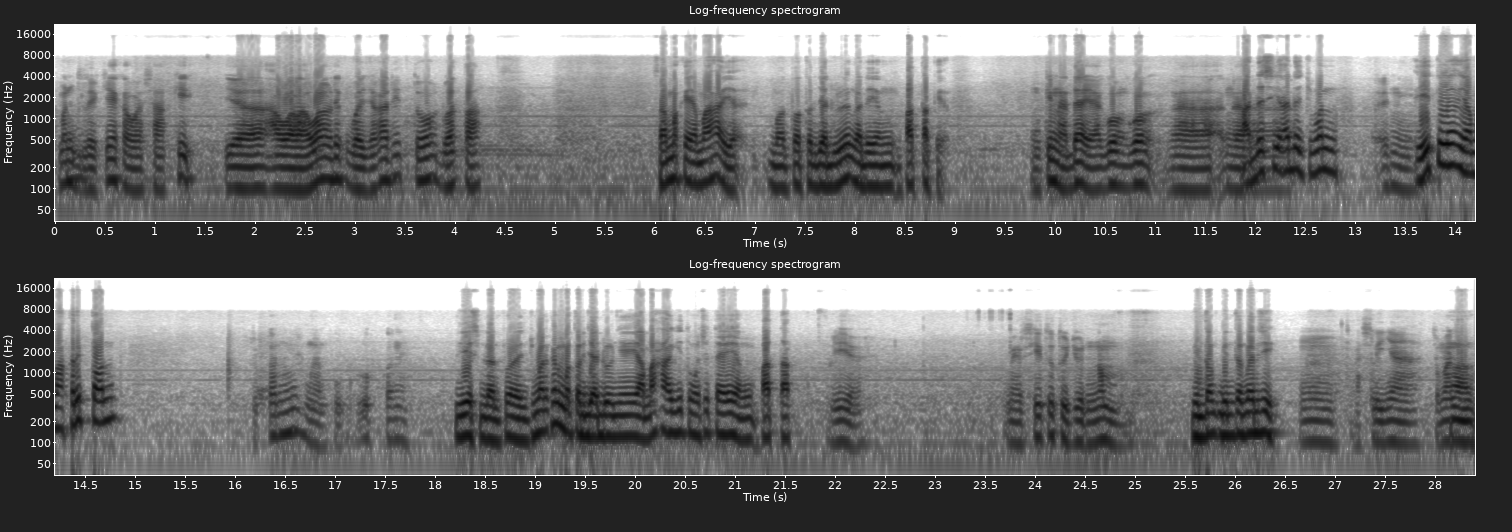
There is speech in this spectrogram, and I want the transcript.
Cuman jeleknya Kawasaki ya awal-awal dia kebanyakan itu dua tak. Sama kayak Yamaha ya. Motor terjadulnya nggak ada yang empat tak ya? Mungkin ada ya, gua gua nggak nggak. Ada sih ada, cuman Ini itu ya Yamaha Krypton. Krypton ini 90 kan ya? Dia 90 Cuman kan motor jadulnya Yamaha gitu maksudnya yang empat tak. Iya. Mercy itu 76. Bintang bintang Mercy. Hmm, aslinya. Cuman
